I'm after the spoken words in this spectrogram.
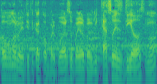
todo el mundo lo identifica como el poder superior, pero en mi caso es Dios, ¿no?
